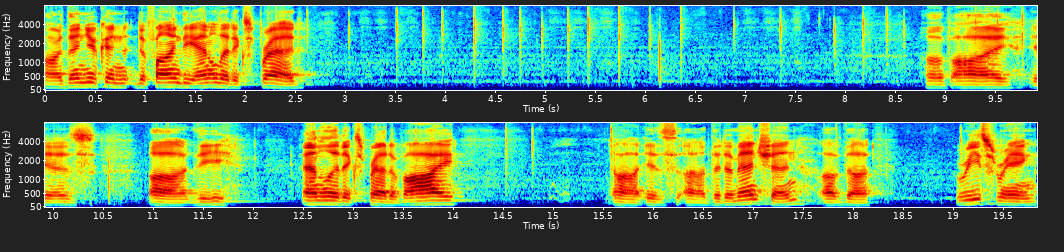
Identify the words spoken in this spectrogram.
Uh, then you can define the analytic spread of I is uh, the analytic spread of I uh, is uh, the dimension of the Rees ring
